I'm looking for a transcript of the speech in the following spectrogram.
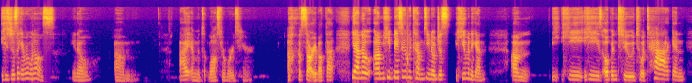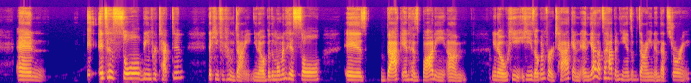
he's just like everyone else. You know, um, I am lost for words here. Sorry about that. Yeah, no, um he basically becomes, you know, just human again. Um he he's open to to attack and and it, it's his soul being protected that keeps him from dying, you know. But the moment his soul is back in his body, um, you know, he he's open for attack, and and yeah, that's what happened. He ends up dying in that story.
